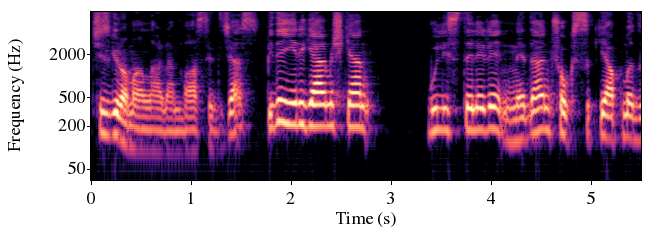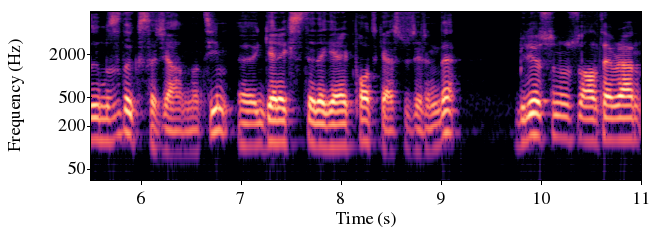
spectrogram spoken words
çizgi romanlardan bahsedeceğiz. Bir de yeri gelmişken bu listeleri neden çok sık yapmadığımızı da kısaca anlatayım. E, gerek sitede gerek podcast üzerinde. Biliyorsunuz Alt Evren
